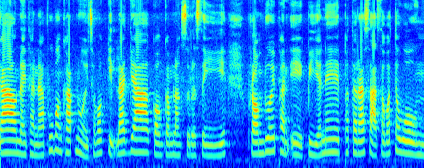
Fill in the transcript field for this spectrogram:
29 ในฐานะผู้บังคับหน่วยเฉพาะกิจลาดย่ากองกำลังสุรศรีพร้อมด้วยพันเอกปิยเนตรพัทรศาสตร์สวัตวงศ์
